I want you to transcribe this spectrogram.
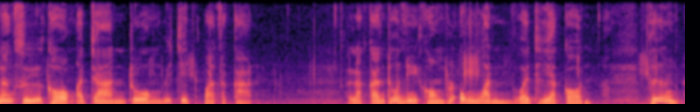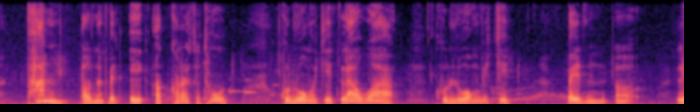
หนังสือของอาจารย์รวงวิจิตวาสการ หลักการทูตนี่ของพระองค์วันไวยทยากร ซึ่งท่านตอนนั้นเป็นเอกอัครราชทูต คุณหลวงวิจิตเล่าว่าคุณหลวงวิจิตเป็นเล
